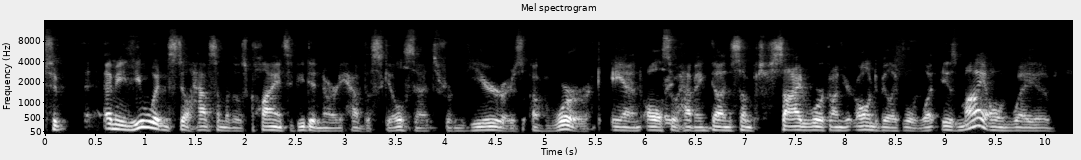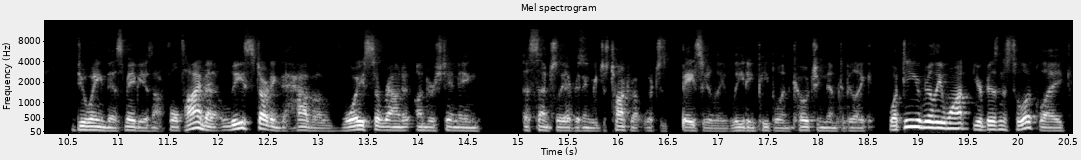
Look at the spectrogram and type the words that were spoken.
to i mean you wouldn't still have some of those clients if you didn't already have the skill sets from years of work and also right. having done some side work on your own to be like well what is my own way of doing this maybe it's not full time but at least starting to have a voice around it understanding essentially everything we just talked about which is basically leading people and coaching them to be like what do you really want your business to look like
